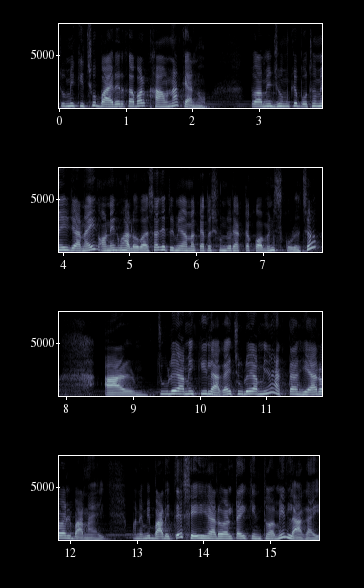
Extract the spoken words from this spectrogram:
তুমি কিছু বাইরের খাবার খাও না কেন? তো আমি ঝুমকে প্রথমেই জানাই, অনেক ভালোবাসা যে তুমি আমাকে এত সুন্দর একটা কমেন্টস করেছ। আর চুলে আমি কি লাগাই? চুলে আমি না একটা হেয়ার অয়েল বানাই। মানে আমি বাড়িতে সেই হেয়ার অয়েলটাই কিন্তু আমি লাগাই।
